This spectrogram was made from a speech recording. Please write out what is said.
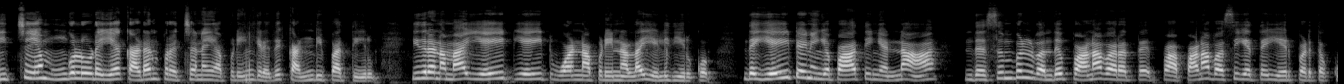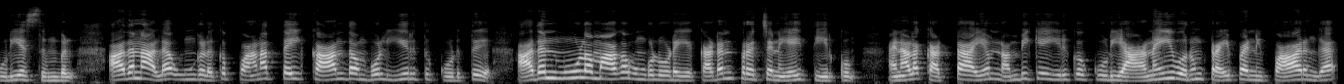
நிச்சயம் உங்களுடைய கடன் பிரச்சனை அப்படிங்கிறது கண்டிப்பாக தீரும். இதில் நம்ம எயிட் எயிட் ஒன் அப்படின்னெல்லாம் எழுதியிருக்கோம். இந்த எயிட்டை நீங்கள் பார்த்தீங்கன்னா இந்த சிம்பிள் வந்து பண வரத்தை ப பண வசியத்தை ஏற்படுத்தக்கூடிய சிம்பிள் அதனால் உங்களுக்கு பணத்தை காந்தம் போல் ஈர்த்து கொடுத்து அதன் மூலமாக உங்களுடைய கடன் பிரச்சனையை தீர்க்கும். அதனால் கட்டாயம் நம்பிக்கை இருக்கக்கூடிய அனைவரும் ட்ரை பண்ணி பாருங்கள்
